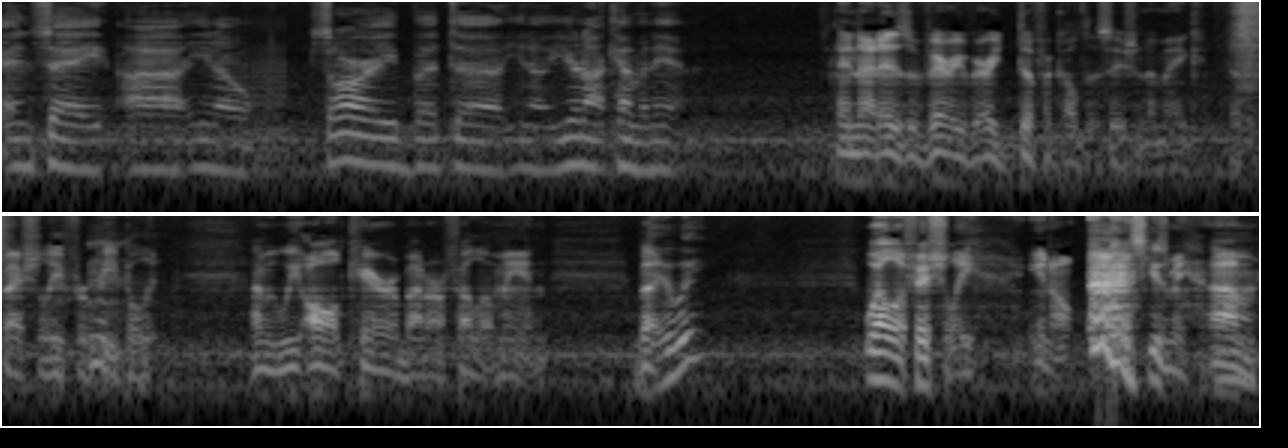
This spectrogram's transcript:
and say, uh, you know, sorry, but uh, you know, you're not coming in. And that is a very, very difficult decision to make, especially for people that, I mean, we all care about our fellow man. But, do we? Well, officially, you know, excuse me. Um,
